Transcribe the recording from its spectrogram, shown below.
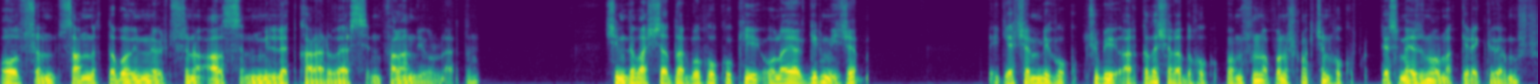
olsun, sandıkta boyunun ölçüsünü alsın, millet karar versin falan diyorlardı. Şimdi başladılar bu hukuki olaya girmeyeceğim. Geçen bir hukukçu bir arkadaş aradı hukuk konusunda konuşmak için hukuk fakültesi olmak gerekiyormuş.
